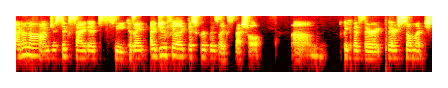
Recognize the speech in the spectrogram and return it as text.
i don't know i'm just excited to see because I, I do feel like this group is like special um, because there there's so much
